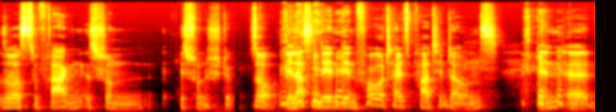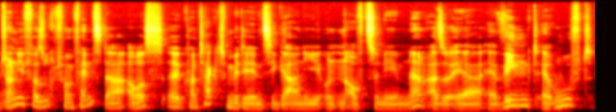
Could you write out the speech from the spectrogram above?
sowas zu fragen, ist schon ist schon ein Stück. So, wir lassen den den Vorurteilspart hinter uns, denn äh, Johnny versucht vom Fenster aus äh, Kontakt mit den Zigani unten aufzunehmen. Ne? Also er er winkt, er ruft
